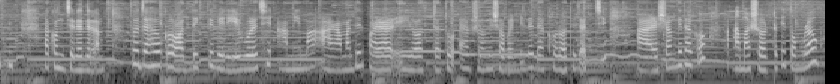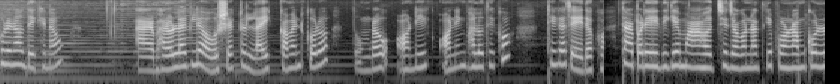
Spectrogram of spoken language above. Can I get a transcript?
এখন ছেড়ে দিলাম তো যাই হোক, রথ দেখতে বেরিয়ে পড়েছি আমি, মা আর আমাদের পাড়ার এই রথটা তো একসঙ্গে সবাই মিলে দেখো, রথে যাচ্ছি। আর সঙ্গে থাকো, আমার শর্টটাকে তোমরাও ঘুরে নাও, দেখে নাও। আর ভালো লাগলে অবশ্যই একটা লাইক কমেন্ট করো। তোমরাও অনেক অনেক ভালো থেকো। ঠিক আছে? এই দেখো। তারপরে এইদিকে মা হচ্ছে জগন্নাথকে প্রণাম করল,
